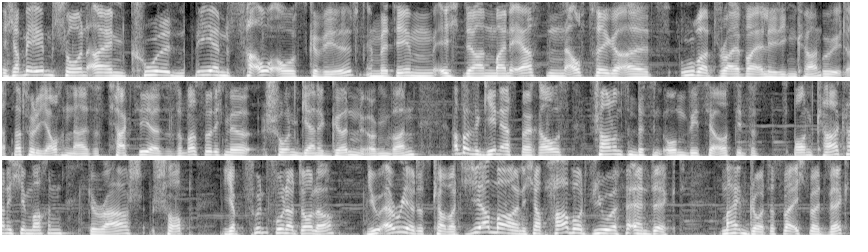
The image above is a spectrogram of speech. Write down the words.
Ich habe mir eben schon einen coolen BNV ausgewählt, mit dem ich dann meine ersten Aufträge als Uber-Driver erledigen kann. Ui, das ist natürlich auch ein nices Taxi, also sowas würde ich mir schon gerne gönnen irgendwann. Aber wir gehen erstmal raus, schauen uns ein bisschen um, wie es hier aussieht. Was Spawn Car kann ich hier machen, Garage, Shop, Ich habe 500 Dollar. New Area discovered. Ja, Mann, ich habe Harvard View entdeckt. Mein Gott, das war echt weit weg.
